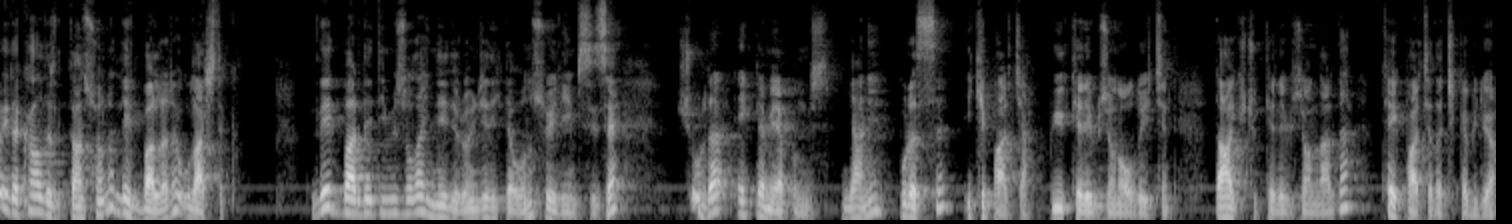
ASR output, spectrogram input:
Burayı da kaldırdıktan sonra led barlara ulaştık. Led bar dediğimiz olay nedir? Öncelikle onu söyleyeyim size. Şurada ekleme yapılmış. Yani burası iki parça. Büyük televizyon olduğu için. Daha küçük televizyonlarda tek parçada çıkabiliyor.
